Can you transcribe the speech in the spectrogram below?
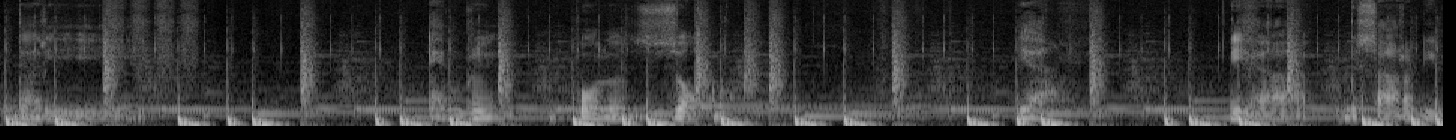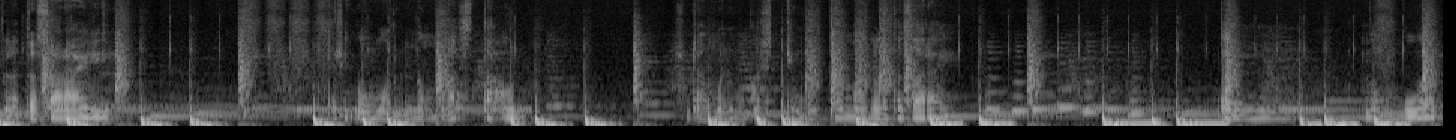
dari Emre Belözoğlu. Ya, dia besar Galatasaray dari umur 16 tahun sudah menembus tim utama Galatasaray dan membuat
